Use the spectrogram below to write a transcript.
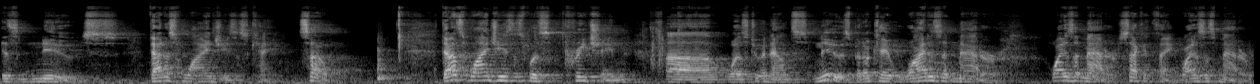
is news. That is why Jesus came. So, that's why Jesus was preaching, uh, was to announce news. But okay, why does it matter? Why does it matter? Second thing, why does this matter?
